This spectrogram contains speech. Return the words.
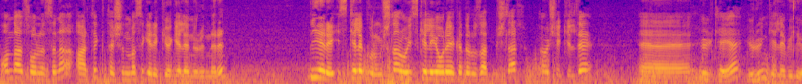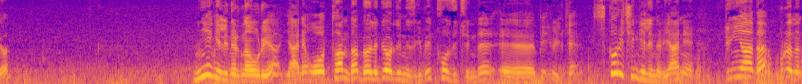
Ondan sonrasına artık taşınması gerekiyor gelen ürünlerin. Bir yere iskele kurmuşlar. O iskeleyi oraya kadar uzatmışlar. O şekilde eee, ülkeye ürün gelebiliyor. Niye gelinir Nauru'ya? Yani o tam da böyle gördüğünüz gibi toz içinde e, bir ülke. Skor için gelinir. Yani dünyada buranın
